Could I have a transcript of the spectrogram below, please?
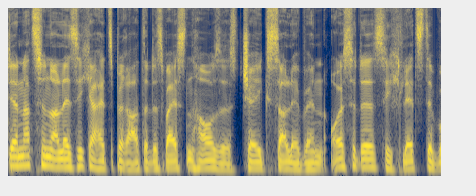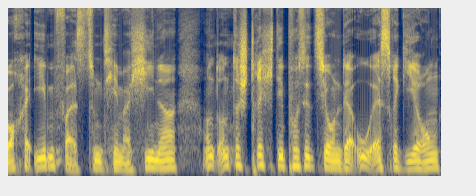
Der nationale Sicherheitsberater des Weißen Hauses, Jake Sullivan, äußerte sich letzte Woche ebenfalls zum Thema China und unterstrich die Position der US-Regierung,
